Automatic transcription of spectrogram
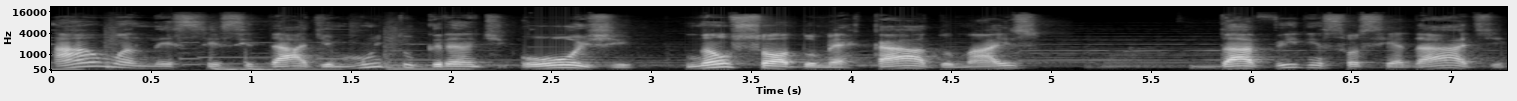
há uma necessidade muito grande hoje, não só do mercado, mas da vida em sociedade,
